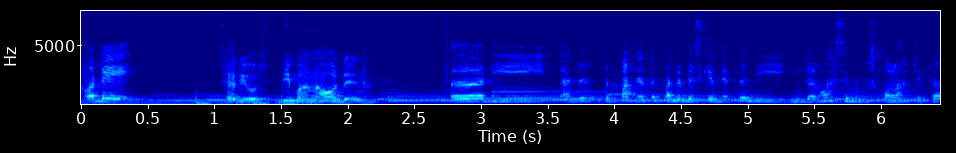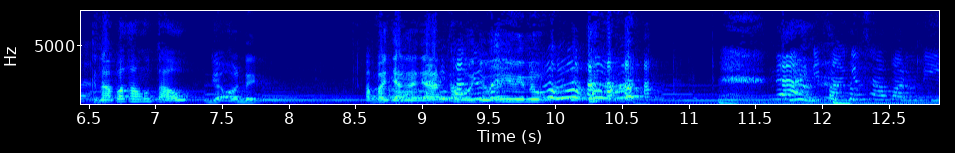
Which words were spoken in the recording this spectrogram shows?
Ode serius di mana odenya? eh, di ada tempatnya tuh pada base campnya tuh di gudang lah sebelum sekolah kita Kenapa kamu tahu dia ode? Apa jangan-jangan kamu juga yang minum? nggak dipanggil sama Pak Rudi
